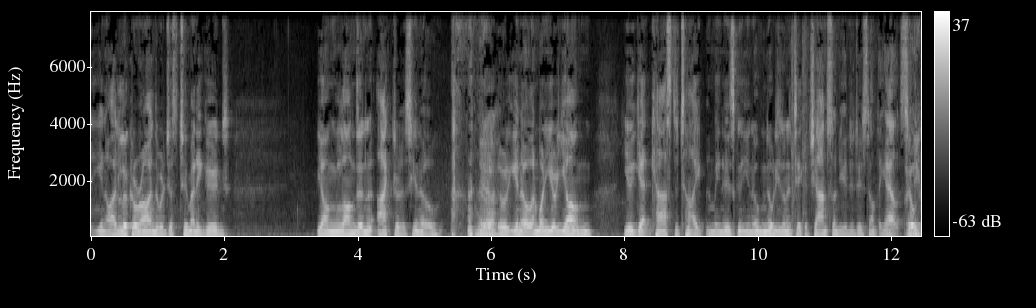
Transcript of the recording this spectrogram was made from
you know, I look around. There were just too many good young London actors. You know, Yeah. Were- you know, and when you're young. You get cast a type. I mean, who's going? You know, nobody's going to take a chance on you to do something else. So and you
